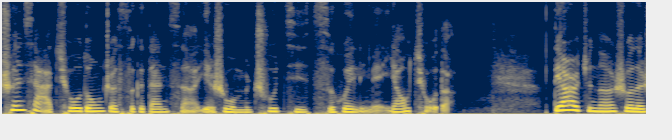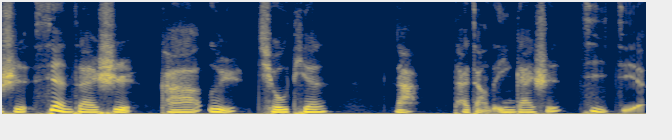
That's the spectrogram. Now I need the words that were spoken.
春夏秋冬这四个单词啊，也是我们初级词汇里面要求的。第二句呢说的是现在是卡日秋天，那它讲的应该是季节，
